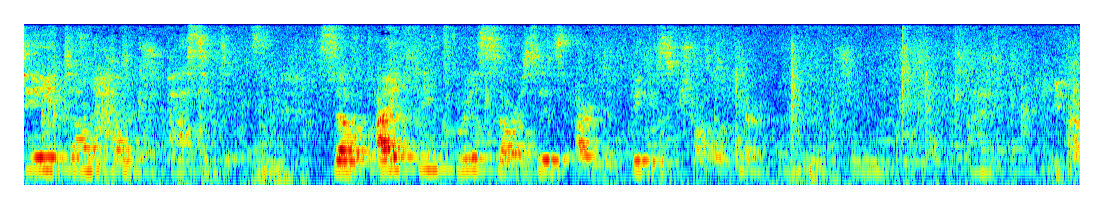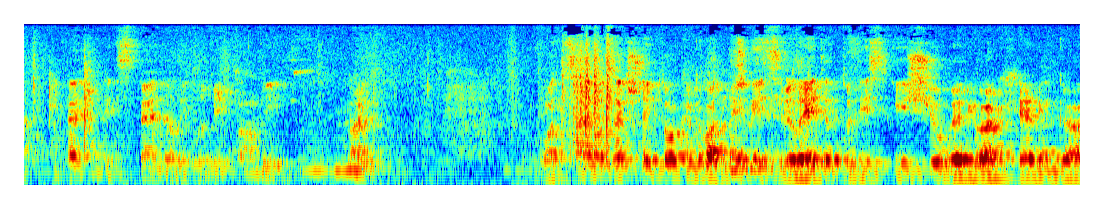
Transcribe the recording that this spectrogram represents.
they don't have capacity. So I think resources are the biggest trouble here. If I, if I can expand a little bit on it, Mhm. like what I was actually talking about, maybe it's related to this issue where you are having a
